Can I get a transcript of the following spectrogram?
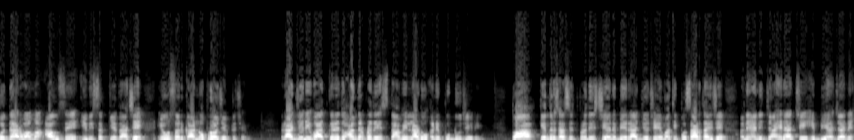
વધારવામાં આવશે એવી શક્યતા છે, એવો સરકારનો પ્રોજેક્ટ છે. રાજ્યોની વાત કરીએ તો આંધ્રપ્રદેશ, તામિલનાડુ અને પુડુચેરી. તો આ કેન્દ્ર શાસિત પ્રદેશ છે અને બે રાજ્યો છે, એમાંથી પસાર થાય છે અને આની જાહેરાત છે એ બે હજાર ને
